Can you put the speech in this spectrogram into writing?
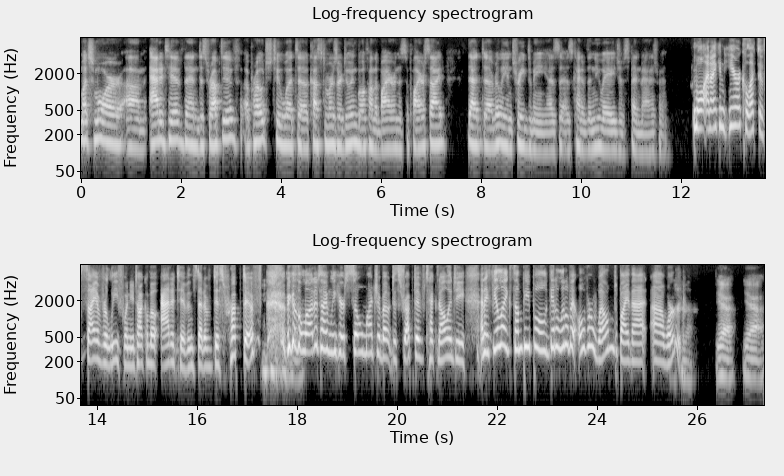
much more um, additive than disruptive approach to what uh, customers are doing, both on the buyer and the supplier side, that uh, really intrigued me as as kind of the new age of spend management. Well, and I can hear a collective sigh of relief when you talk about additive instead of disruptive, because a lot of time we hear so much about disruptive technology, and I feel like some people get a little bit overwhelmed by that uh, word. Sure. Yeah, yeah.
